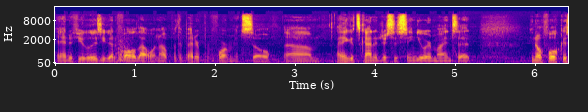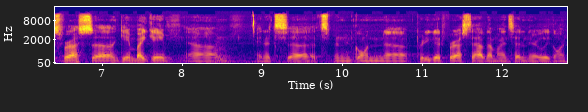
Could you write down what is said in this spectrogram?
and if you lose, you got to follow that one up with a better performance. So um, I think it's kind of just a singular mindset, you know, focus for us uh, game by game, um, and it's uh, it's been going uh, pretty good for us to have that mindset in the early going.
